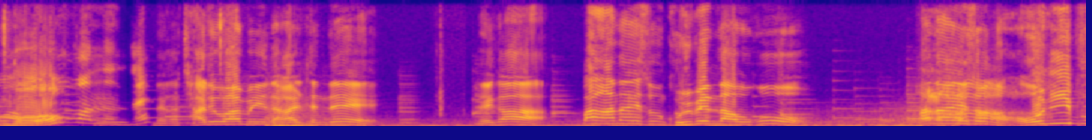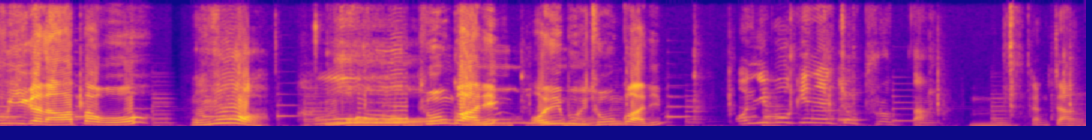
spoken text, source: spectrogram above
와 뭐? 먹어봤는데? 내가 자료 화면이 나갈 텐데 내가 빵 하나에서는 골벤 나오고 하나에서는 아하. 어니부기가 나왔다고? 우와 오 좋은 거 아님? 어니부기 좋은 거 아님? 언니 보기는 좀 부럽다. 음 짱짱.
